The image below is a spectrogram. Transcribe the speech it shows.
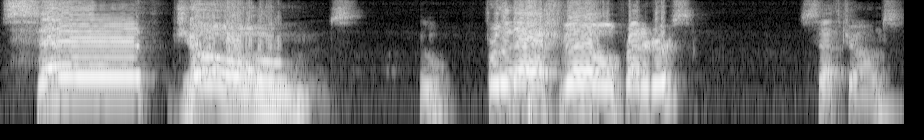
Seth Jones. Who? For the Nashville Predators, Seth Jones.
